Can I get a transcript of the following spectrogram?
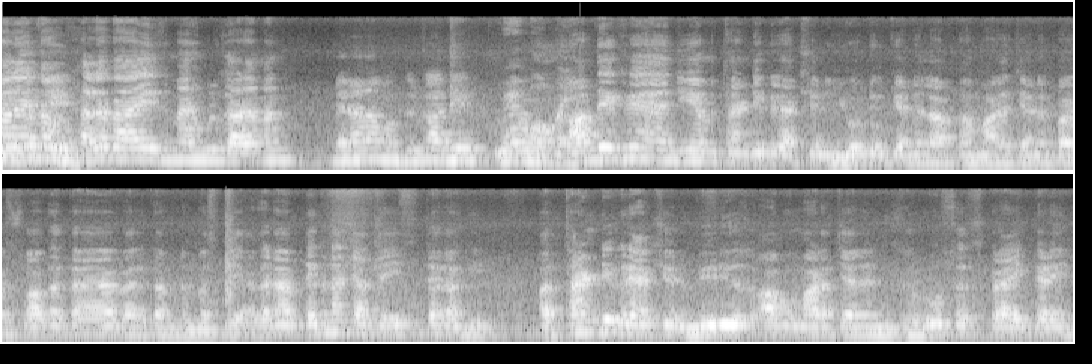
वालेकुम। हेलो गाइस मैं हूँ गुलजार अहमद। मेरा नाम अब्दुल कादिर। मैं मोहम्मद। आप देख रहे हैं G authentic reaction YouTube channel आपका हमारे चैनल पर स्वागत है। वेलकम नमस्ते। अगर आप देखना चाहते हैं इसी तरह की ऑथेंटिक रिएक्शन वीडियोस आप हमारा चैनल ज़रूर सब्सक्राइब करें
